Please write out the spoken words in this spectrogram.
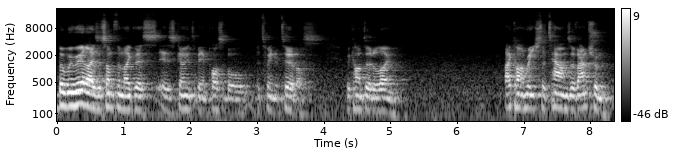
But we realize that something like this is going to be impossible between the two of us. We can't do it alone. I can't reach the towns of Antrim,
